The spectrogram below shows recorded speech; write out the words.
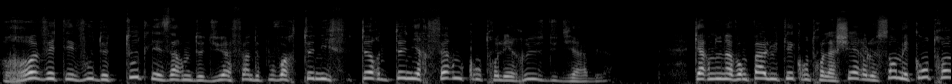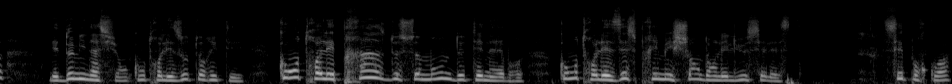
Revêtez-vous de toutes les armes de Dieu afin de pouvoir tenir, ferme contre les ruses du diable. Car nous n'avons pas à lutter contre la chair et le sang, mais contre les dominations, contre les autorités, contre les princes de ce monde de ténèbres, contre les esprits méchants dans les lieux célestes. C'est pourquoi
